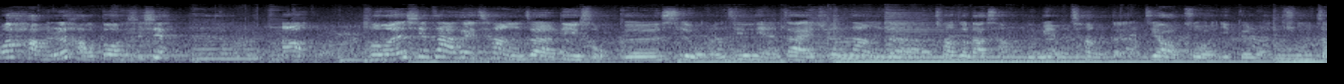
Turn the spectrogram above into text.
哇，好人好多，谢谢。好，我们现在会唱这第一首歌，是我们今年在春浪的创作大赏里面有唱的，叫做《一个人出走》。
